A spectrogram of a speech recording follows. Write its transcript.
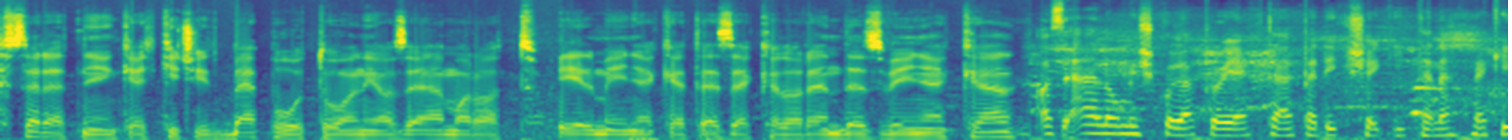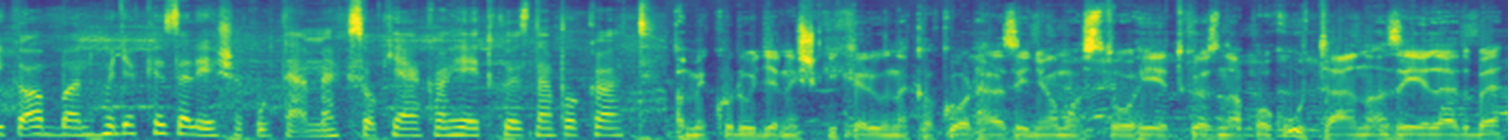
szeretnénk egy kicsit bepótolni az elmaradt élményeket ezekkel a rendezvényekkel. Az állomiskola projekttel pedig segítenek nekik abban, hogy a kezelések után megszokják a hétköznapokat. Amikor ugyanis kikerülnek a kórházi nyomasztó hétköznapok után az életbe,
